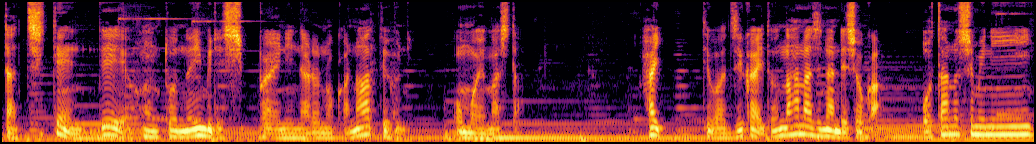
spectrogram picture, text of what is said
た時点で本当の意味で失敗になるのかなというふうに思いました。はい。では次回どんな話なんでしょうか？お楽しみに。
